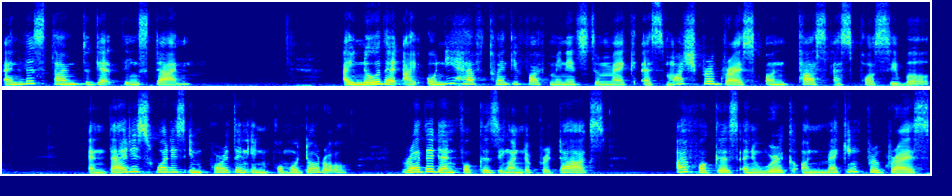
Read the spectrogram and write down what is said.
endless time to get things done. I know that I only have 25 minutes to make as much progress on tasks as possible. And that is what is important in Pomodoro. Rather than focusing on the products, I focus and work on making progress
